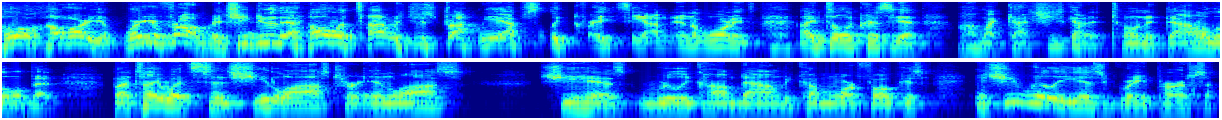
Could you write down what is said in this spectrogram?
hello, how are you? Where you from? And she do that all the time. It just drive me absolutely crazy on in the mornings. I told Chrissy, oh my God, she's got to tone it down a little bit. But I tell you what, since she lost her in-laws, she has really calmed down, become more focused, and she really is a great person.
